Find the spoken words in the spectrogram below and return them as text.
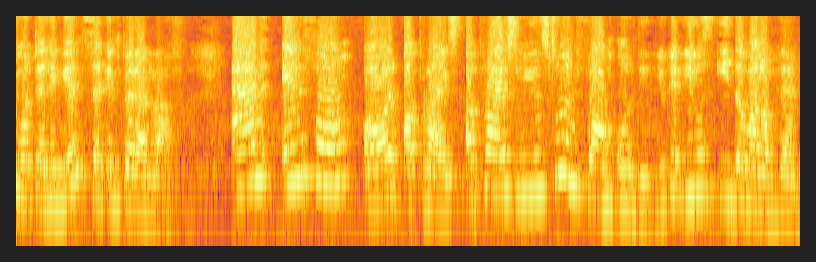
you are telling in second paragraph. And inform or apprise. Apprise means to inform only. You can use either one of them.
